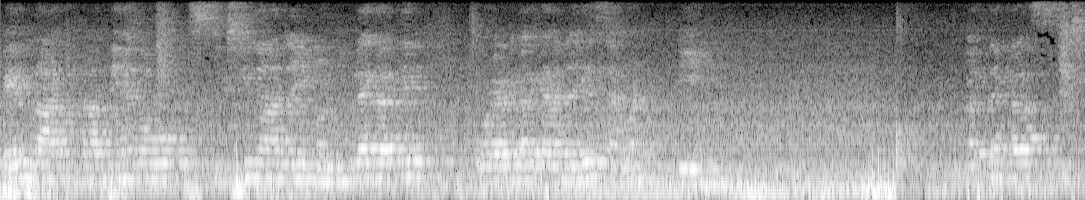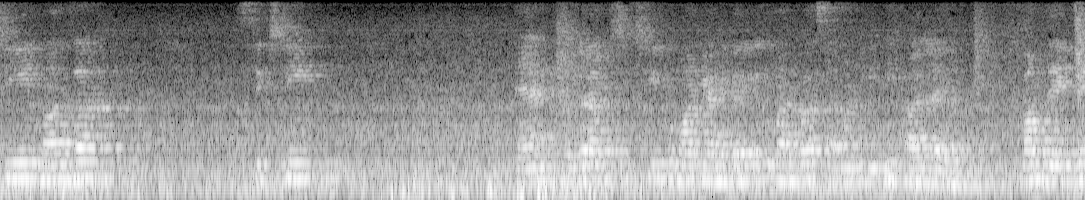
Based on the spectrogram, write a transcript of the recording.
पेयर बनाते हैं तो सिक्सटीन आना चाहिए मल्टीप्लाई करके और ऐड करके आना चाहिए सेवनटीन करते हैं क्लास सिक्सटीन वन सा सिक्सटीन एंड अगर हम सिक्सटीन को मान में ऐड करेंगे तो हमारे पास सेवनटीन भी आ जाएगा। अब हम देखते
